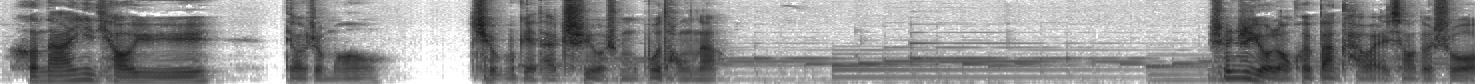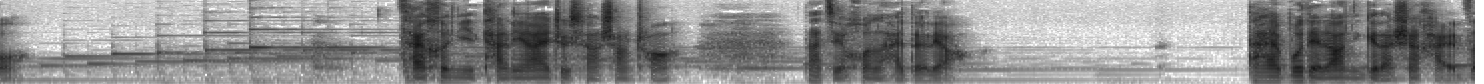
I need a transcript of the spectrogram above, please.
和拿一条鱼钓着猫却不给它吃有什么不同呢？甚至有人会半开玩笑的说。才和你谈恋爱就想上床，那结婚了还得了？他还不得让你给他生孩子？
